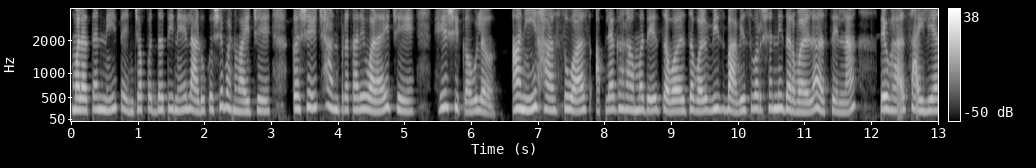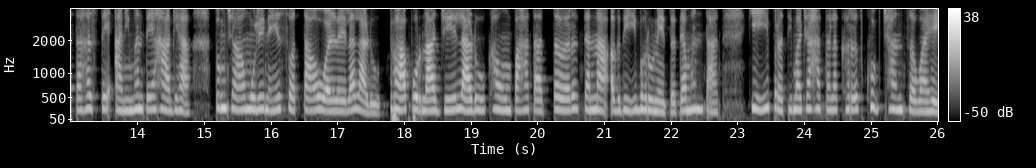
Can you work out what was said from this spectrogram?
मला त्यांनी त्यांच्या पद्धतीने लाडू कसे बनवायचे कसे छान प्रकारे वळायचे हे शिकवलं. आणि हा सुवास आपल्या घरामध्ये जवळजवळ वीस बावीस वर्षांनी दरवळला असेल ना तेव्हा सायली आता हसते आणि म्हणते हा घ्या तुमच्या मुलीने स्वतः वळलेला लाडू. तेव्हा पूर्णाजी लाडू खाऊन पाहतात तर त्यांना अगदी भरून येतं. त्या म्हणतात की प्रतिमाच्या हाताला खरंच खूप छान चव आहे.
